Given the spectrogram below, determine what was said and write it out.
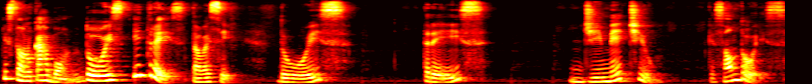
que estão no carbono 2 e 3. Então, vai ser 2, 3, dimetil, que são dois.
